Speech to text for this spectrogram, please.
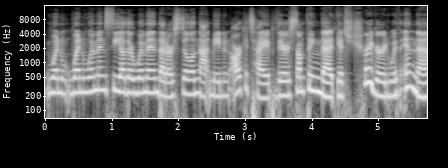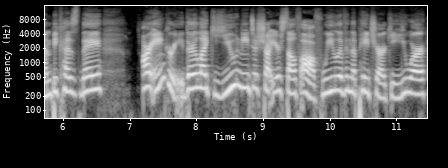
When when women see other women that are still in that maiden archetype, there's something that gets triggered within them because they are angry. They're like, you need to shut yourself off. We live in the patriarchy. You are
